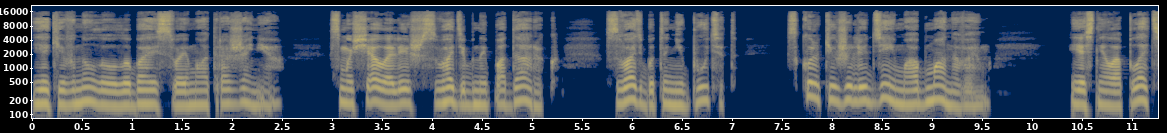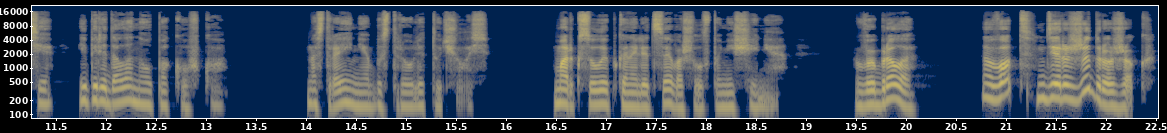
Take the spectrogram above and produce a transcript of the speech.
Я кивнула, улыбаясь своему отражению. Смущало лишь свадебный подарок. Свадьбы-то не будет. Скольких же людей мы обманываем? Я сняла платье и передала на упаковку. Настроение быстро улетучилось. Марк с улыбкой на лице вошел в помещение. «Выбрала?» «Вот, держи, дружок».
